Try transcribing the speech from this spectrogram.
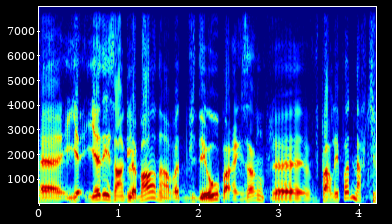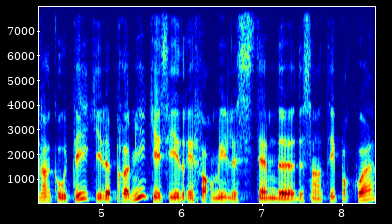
Euh, il y, a des angles morts dans votre vidéo, par exemple. Euh, vous ne parlez pas de Marc-Yvan Côté, qui est le premier qui a essayé de réformer le système de, santé. Pourquoi?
